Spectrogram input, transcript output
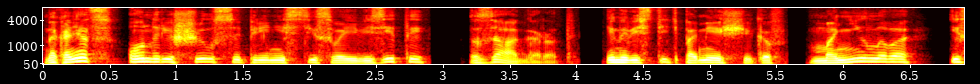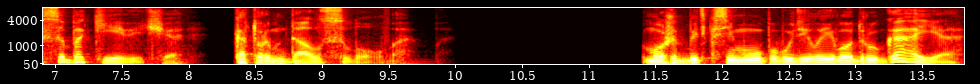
Наконец он решился перенести свои визиты за город и навестить помещиков Манилова и Собакевича, которым дал слово. Может быть, к всему побудила его другая,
